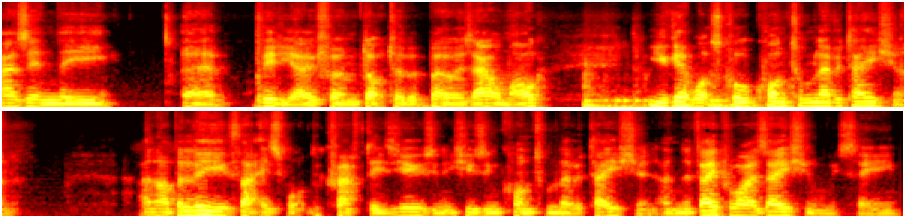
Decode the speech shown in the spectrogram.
as in the uh, video from Dr. Boaz Almog, you get what's called quantum levitation. And I believe that is what the craft is using. It's using quantum levitation. And the vaporization we've seen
